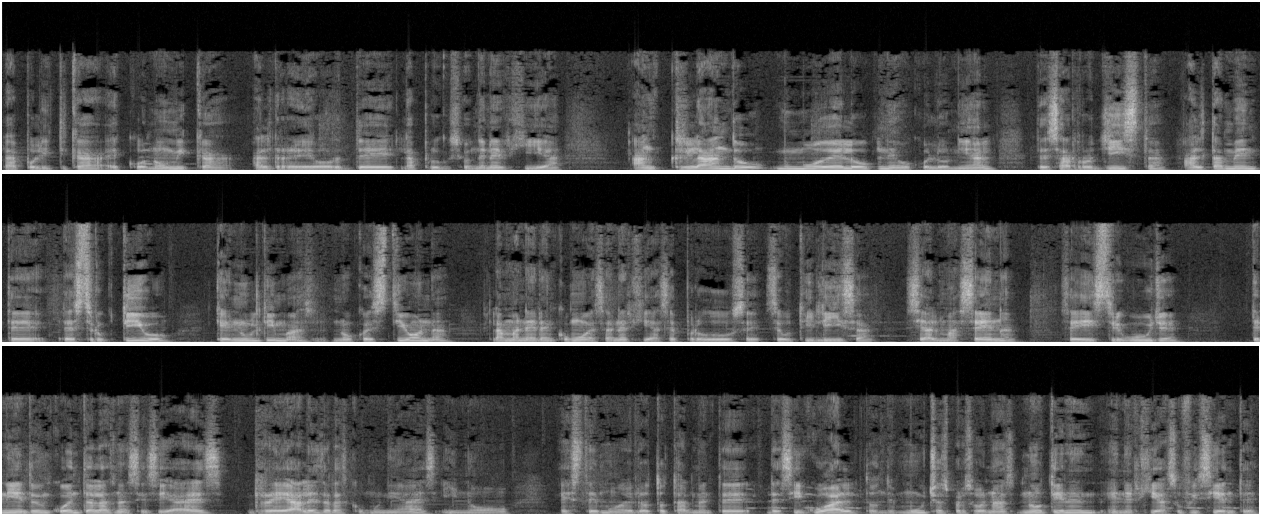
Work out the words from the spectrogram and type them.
la política económica alrededor de la producción de energía anclando un modelo neocolonial desarrollista altamente destructivo que en últimas no cuestiona la manera en cómo esa energía se produce, se utiliza, se almacena, se distribuye, teniendo en cuenta las necesidades reales de las comunidades y no este modelo totalmente desigual donde muchas personas no tienen energía suficiente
